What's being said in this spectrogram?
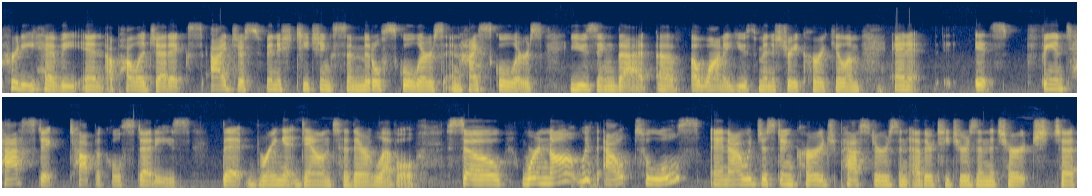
pretty heavy in apologetics. I just finished teaching some middle schoolers and high schoolers using that uh, Awana Youth Ministry curriculum, and it, it's fantastic topical studies that bring it down to their level. So we're not without tools. And I would just encourage pastors and other teachers in the church to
